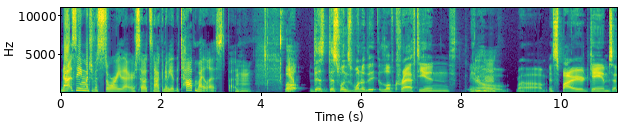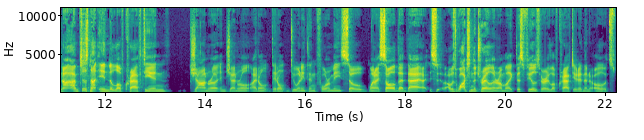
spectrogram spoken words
not seeing much of a story there so it's not going to be at the top of my list but mm-hmm. well yeah. this this one's one of the lovecraftian you mm-hmm. know mm-hmm. uh, inspired games and i'm just not into lovecraftian genre in general. I don't they don't do anything for me. So when I saw that that I was watching the trailer I'm like this feels very Lovecraftian and then oh it's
